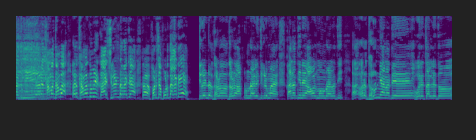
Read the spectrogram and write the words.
राहिले तुम्ही? अरे थांबा थांबा. अरे थांबा तुम्ही. काय सिलेंडरच्या काय फरशा फोडता का ते? सिलेंडर धड धड आपटून राहिले तिकडे माय. कानात तिने आवाज मारून राहिला ती. हा? अरे धरून न्या ना ते. वरे चालले तर.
